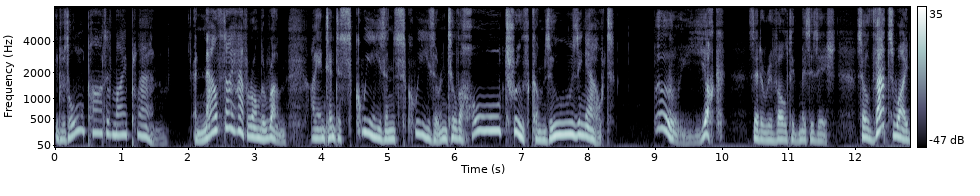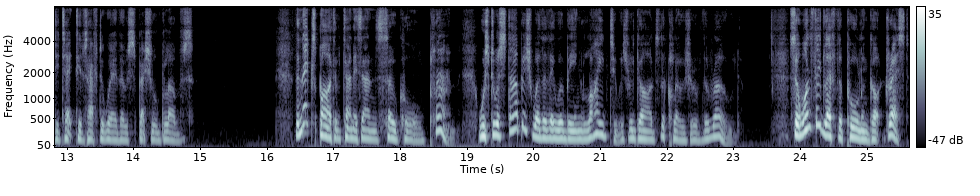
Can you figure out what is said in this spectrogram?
It was all part of my plan. And now that I have her on the run, I intend to squeeze and squeeze her until the whole truth comes oozing out. Oh, yuck, said a revolted Mrs. Ish. So that's why detectives have to wear those special gloves. The next part of Tanisan's so-called plan was to establish whether they were being lied to as regards the closure of the road. So once they'd left the pool and got dressed,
